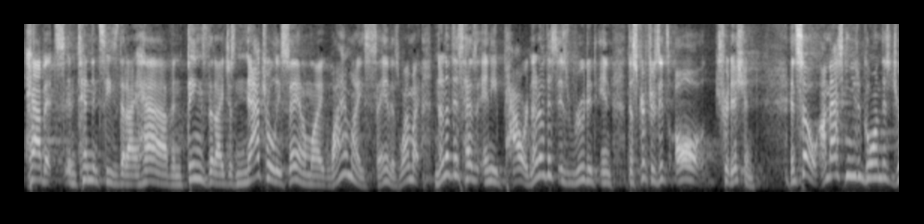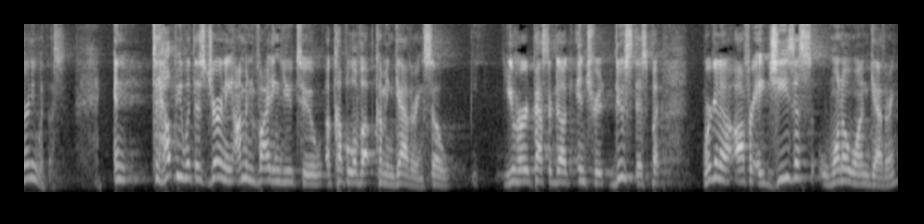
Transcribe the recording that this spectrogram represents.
habits and tendencies that I have and things that I just naturally say. And I'm like, why am I saying this? Why am I? None of this has any power. None of this is rooted in the scriptures. It's all tradition. And so I'm asking you to go on this journey with us. And to help you with this journey, I'm inviting you to a couple of upcoming gatherings. So you heard Pastor Doug introduce this, but we're going to offer a Jesus 101 gathering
